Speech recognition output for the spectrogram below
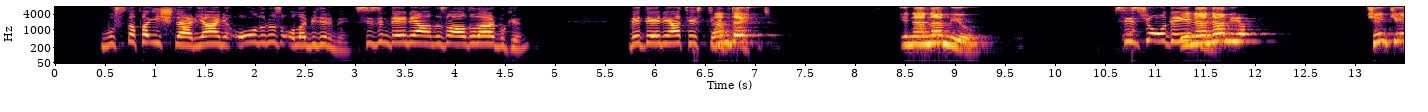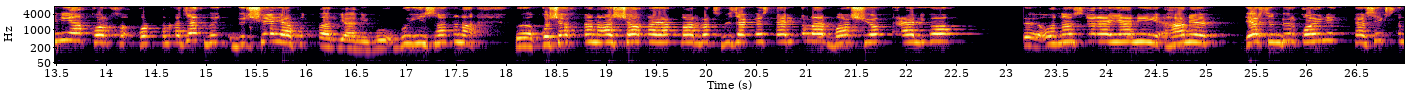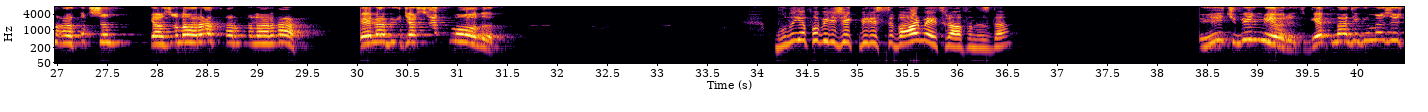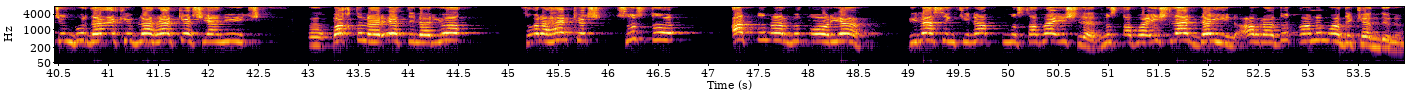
Mustafa İşler yani oğlunuz olabilir mi? Sizin DNA'nızı aldılar bugün ve DNA testi Ben gidecek. de inanamıyorum. Sizce o değil mi? Çünkü niye kork- korkulacak bir, bir şey yaptılar yani. Bu, bu insanın e, kuşaktan aşağı ayaklar bak bize gösteriyorlar. Baş yok, el yok. E, Ondan sonra yani hani dersin bir koyunu kesiksin, atıksın yazılara, tarlalara. Böyle bir ceset mi olur? Bunu yapabilecek birisi var mı etrafınızda? Hiç bilmiyoruz. Gitmediğimiz için burada ekipler herkes yani hiç, baktılar ettiler yok. Sonra herkes sustu. Attılar bunu oraya. Bilesin ki ne Mustafa işler. Mustafa işler değil. Avradı tanımadı kendini.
